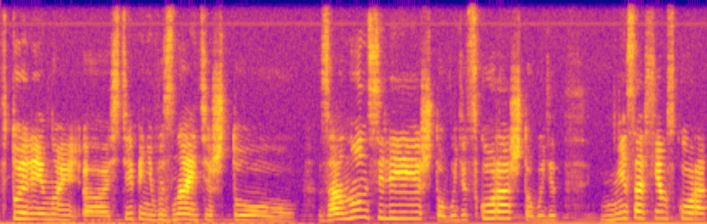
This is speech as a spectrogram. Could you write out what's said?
в той или иной э, степени вы знаете, что заанонсили, что выйдет скоро, что выйдет не совсем скоро.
